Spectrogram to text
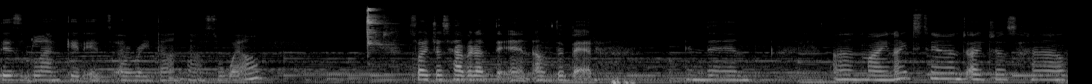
this blanket is already done as well. So I just have it at the end of the bed. And then on my nightstand, I just have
